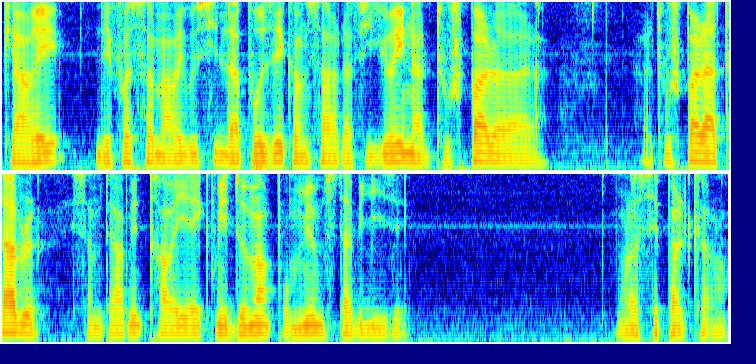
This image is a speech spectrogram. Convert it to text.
carré. Des fois, ça m'arrive aussi de la poser comme ça. La figurine, elle touche pas la, elle touche pas la table. ça me permet de travailler avec mes deux mains pour mieux me stabiliser. Bon là, c'est pas le cas. Hein.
